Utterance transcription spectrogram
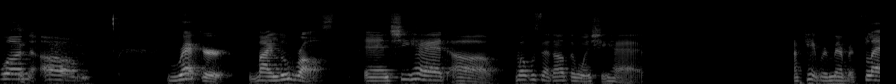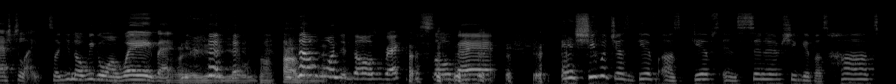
one um record by Lou Rawls. And she had uh what was that other one she had? I can't remember. Flashlight. So you know we going way back. Oh, yeah, yeah, yeah, we're going I wanted those records so bad. and she would just give us gifts, incentives. She'd give us hugs,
